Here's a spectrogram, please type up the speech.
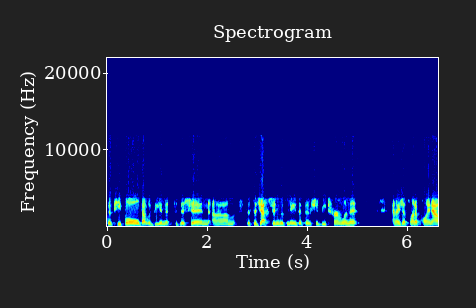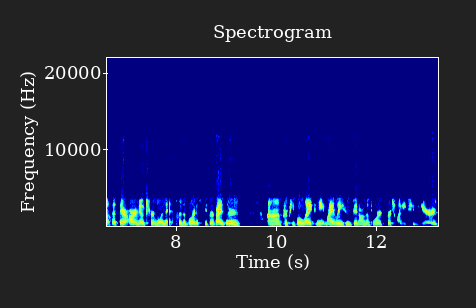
the people that would be in this position, um, the suggestion was made that there should be term limits. And I just want to point out that there are no term limits for the Board of Supervisors um, for people like Nate Miley, who've been on the board for 22 years.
